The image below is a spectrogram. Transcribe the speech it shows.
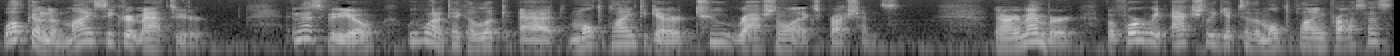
Welcome to My Secret Math Tutor. In this video, we want to take a look at multiplying together two rational expressions. Now remember, before we actually get to the multiplying process,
